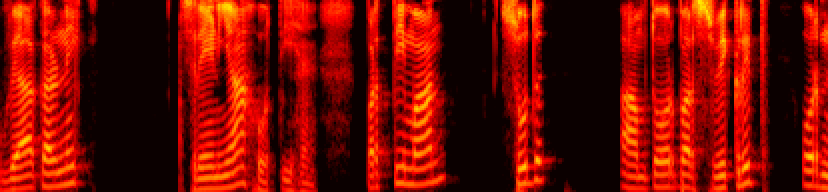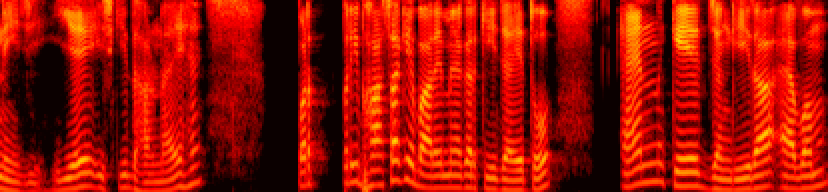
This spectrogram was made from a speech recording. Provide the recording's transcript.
व्याकरणिक श्रेणियाँ होती हैं। प्रतिमान शुद्ध, आमतौर पर स्वीकृत और निजी ये इसकी धारणाएँ हैं। पर परिभाषा के बारे में अगर की जाए तो एन के जंगीरा एवं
